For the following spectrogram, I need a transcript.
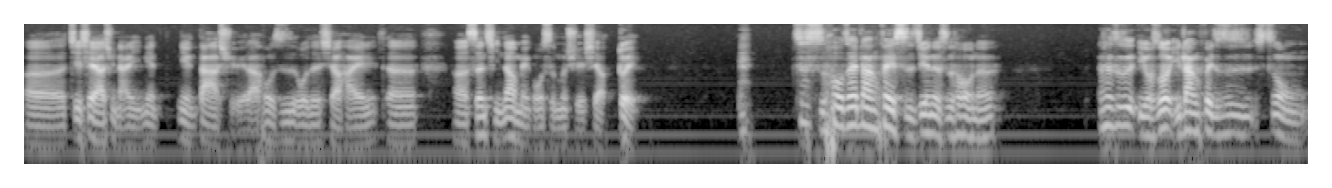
呃，接下来要去哪里念念大学啦，或者是我的小孩，呃呃，申请到美国什么学校？对，这时候在浪费时间的时候呢，但是有时候一浪费就是这种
